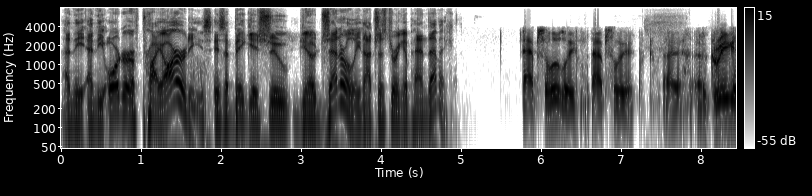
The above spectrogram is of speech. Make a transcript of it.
and the and the order of priorities is a big issue, you know, generally, not just during a pandemic. Absolutely, absolutely, I agree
